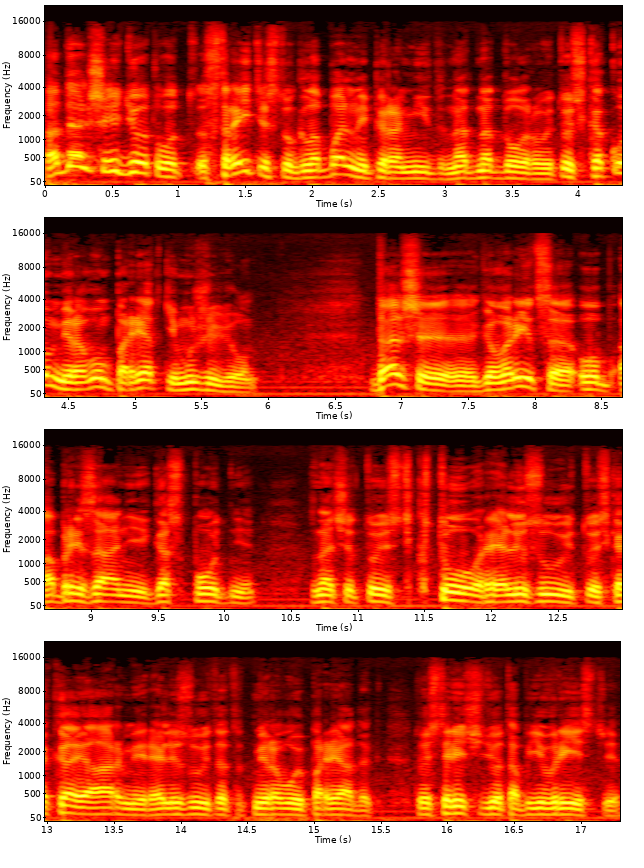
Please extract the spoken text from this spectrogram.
а дальше идет вот строительство глобальной пирамиды на однодолларовой, то есть в каком мировом порядке мы живем. Дальше э, говорится об обрезании Господне, значит, то есть кто реализует, то есть какая армия реализует этот мировой порядок, то есть речь идет об еврействе.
